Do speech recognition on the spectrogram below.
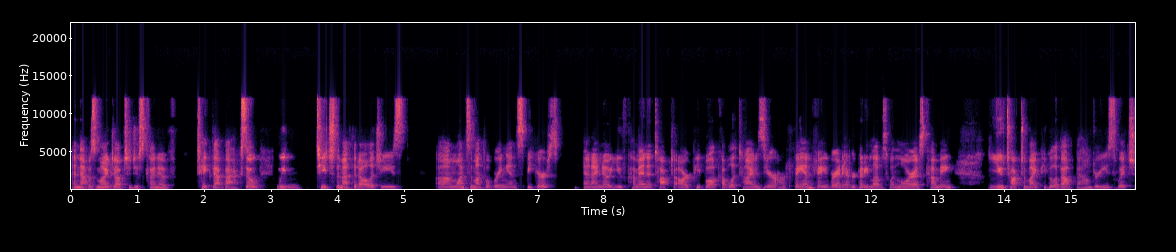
and that was my job to just kind of take that back so we teach the methodologies um, once a month we'll bring in speakers and i know you've come in and talked to our people a couple of times you're our fan favorite everybody loves when laura's coming you talk to my people about boundaries which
